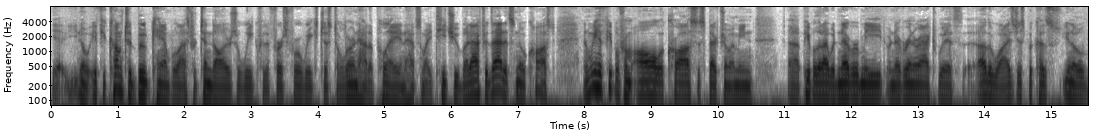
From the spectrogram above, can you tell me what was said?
You know, if you come to boot camp, we'll ask for ten dollars a week for the first four weeks just to learn how to play and have somebody teach you. But after that, it's no cost, and we have people from all across the spectrum. I mean, uh, people that I would never meet or never interact with otherwise, just because you know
